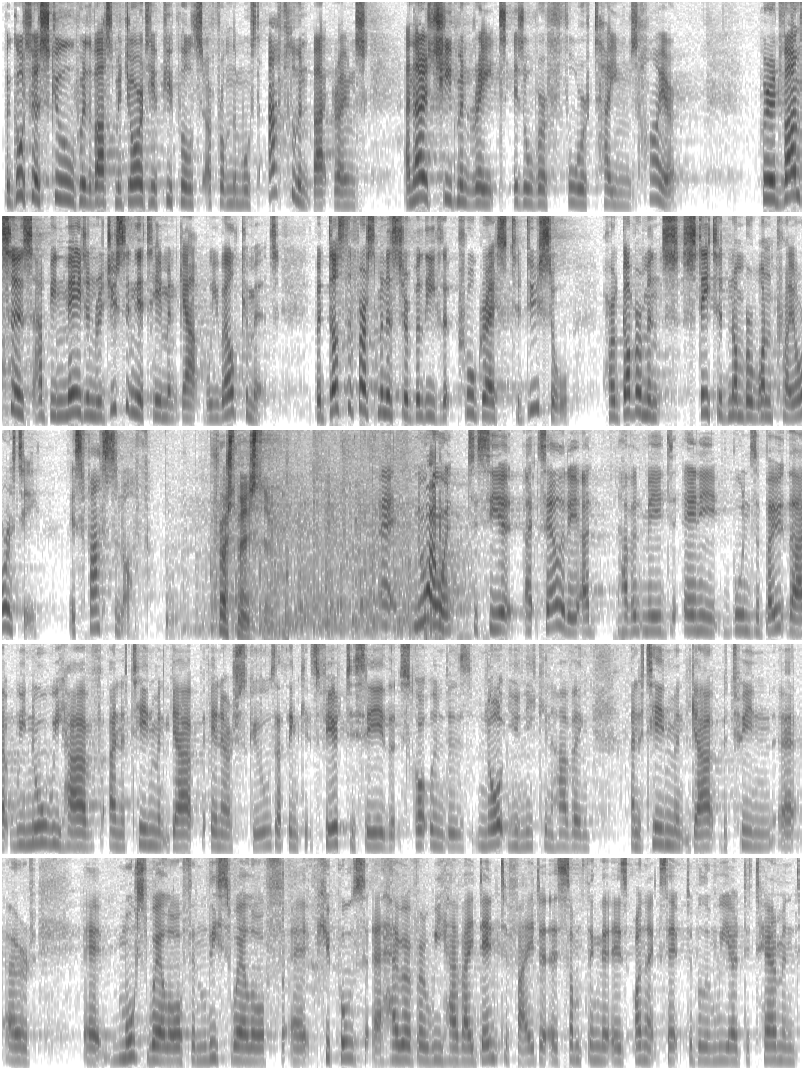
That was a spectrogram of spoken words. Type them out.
but go to a school where the vast majority of pupils are from the most affluent backgrounds and their achievement rate is over four times higher. Where advances have been made in reducing the attainment gap, we welcome it. But does the First Minister believe that progress to do so, her government's stated number one priority, is fast enough? First Minister. Uh, no, I want to see it accelerate. I haven't made any bones about that. We know we have an attainment gap in our schools. I think it's fair to say that Scotland is not unique in having an attainment gap between uh, our uh, most well-off and least well-off uh, pupils. Uh, however, we have identified it as something that is unacceptable and we are determined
